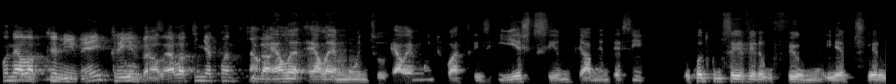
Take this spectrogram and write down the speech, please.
quando ela pequenina, é incrível. Ela tinha quanto que idade? ela, ela, é muito, ela é muito boa atriz. E este filme realmente é assim. Eu quando comecei a ver o filme e a perceber o,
